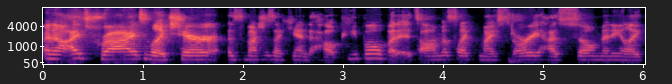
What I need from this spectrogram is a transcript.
I know I try to like share as much as I can to help people, but it's almost like my story has so many like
